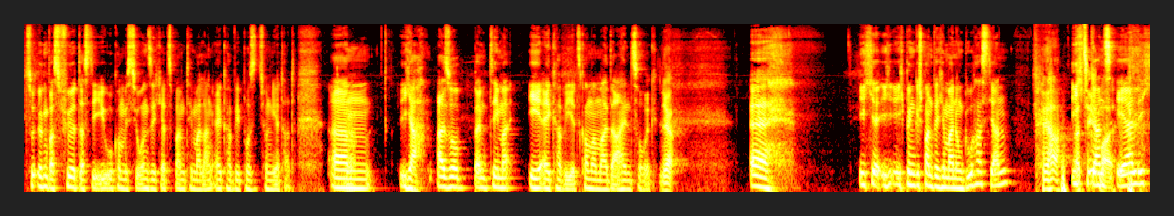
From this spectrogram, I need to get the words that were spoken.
zu irgendwas führt, dass die EU-Kommission sich jetzt beim Thema Lang-Lkw positioniert hat. Ähm, ja. ja, also beim Thema E-Lkw, jetzt kommen wir mal dahin zurück. Ja. Äh, ich, ich, ich bin gespannt, welche Meinung du hast, Jan. Ja, ich ganz mal. ehrlich,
